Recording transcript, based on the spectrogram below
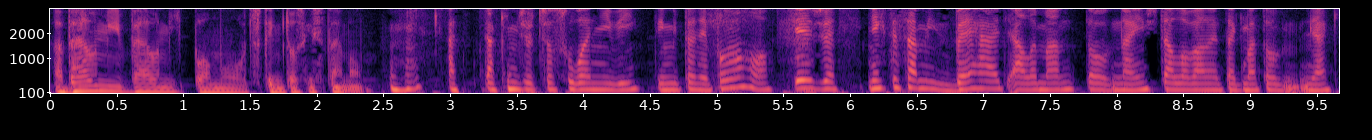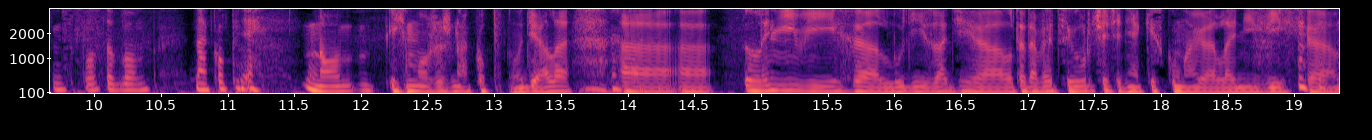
veľmi, veľmi pomôcť týmto systémom. Uh-huh. A takým, že čo sú leniví, tým mi to nepomohlo? Vieš, že nechce sa mi zbehať, ale mám to nainštalované, tak ma to nejakým spôsobom nakopne. No, ich môžeš nakopnúť, ale uh, uh, lenivých ľudí zatiaľ, teda veci určite nejaký skúmajú aj lenivých uh,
